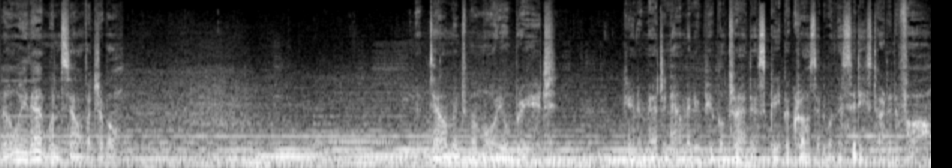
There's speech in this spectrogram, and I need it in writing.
No way that one's salvageable. The Talmadge Memorial Bridge. Can't imagine how many people tried to escape across it when the city started to fall.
